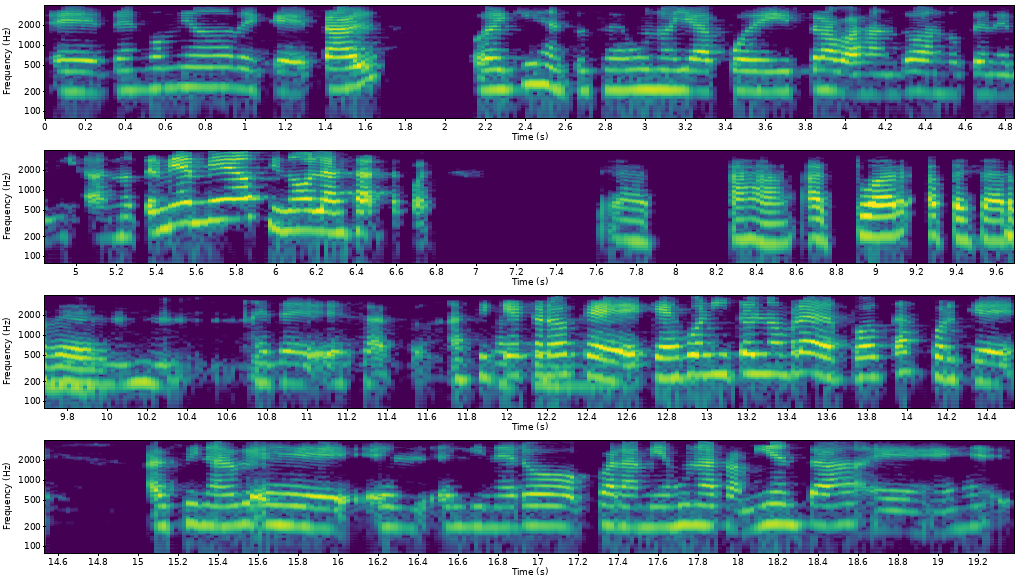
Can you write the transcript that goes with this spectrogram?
eh, tengo miedo de que tal o X, entonces uno ya puede ir trabajando a no tener, a no tener miedo, sino lanzarse, pues. Ajá, actuar a pesar de... Exacto. Así que creo que, que es bonito el nombre del podcast porque al final eh, el, el, dinero para mí es una herramienta, eh,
